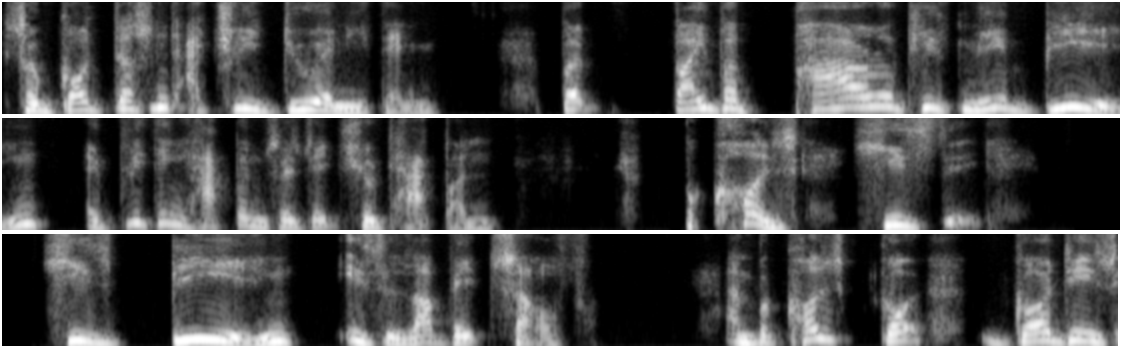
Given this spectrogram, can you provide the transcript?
So God doesn't actually do anything. By the power of his mere being, everything happens as it should happen. Because his, his being is love itself. And because God, God is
